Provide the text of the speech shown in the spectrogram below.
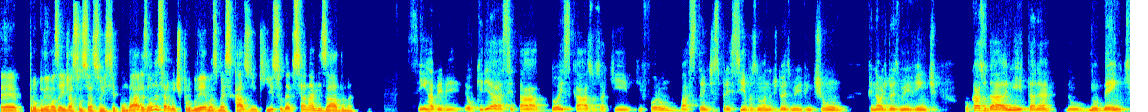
é, problemas aí de associações secundárias, não necessariamente problemas, mas casos em que isso deve ser analisado, né? Sim, Habibi. Eu queria citar dois casos aqui que foram bastante expressivos no ano de 2021, final de 2020. O caso da Anitta, né, no Nubank,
